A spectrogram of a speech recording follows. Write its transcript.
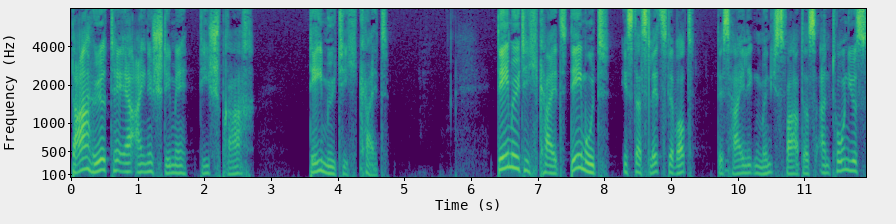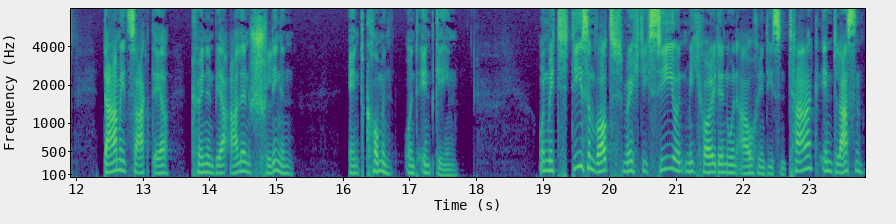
Da hörte er eine Stimme, die sprach, Demütigkeit. Demütigkeit, Demut ist das letzte Wort des heiligen Mönchsvaters Antonius. Damit, sagt er, können wir allen Schlingen entkommen und entgehen. Und mit diesem Wort möchte ich Sie und mich heute nun auch in diesen Tag entlassen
